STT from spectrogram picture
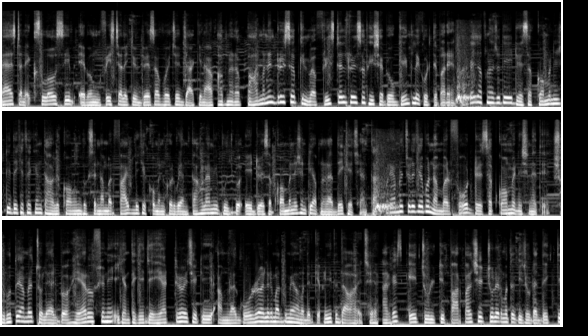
best and exclusive এবং ফ্রি স্টাইল একটি ড্রেস আপ হয়েছে, যা কিনা আপনারা পার্মানেন্ট ড্রেস আপ কিংবা ফ্রি স্টাইল ড্রেস আপ হিসেবেও গেম প্লে করতে পারেন। আর গাইজ আপনারা যদি এই ড্রেস আপ কম্বিনেশনটি দেখে থাকেন, তাহলে কমেন্ট বক্সে নাম্বার ফাইভ লিখে কমেন্ট করবেন। তাহলে আমি বুঝব এই ড্রেস আপ কম্বিনেশনটি আপনারা দেখেছেন। তারপরে আমরা চলে যাব নাম্বার ফোর ড্রেস আপ কম্বিনেশনেতে শুরুতে আমরা চলে আসব হেয়ার অপশনে এখান থেকে যে হেয়ারটি রয়েছে, এটি আমরা গোল্ড রয়েলের মাধ্যমে আমাদেরকে ফ্রিতে দেওয়া হয়েছে। আর গাইজ এই চুলটি পার্পল শেড চুলের মতো কিছুটা দেখতে।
